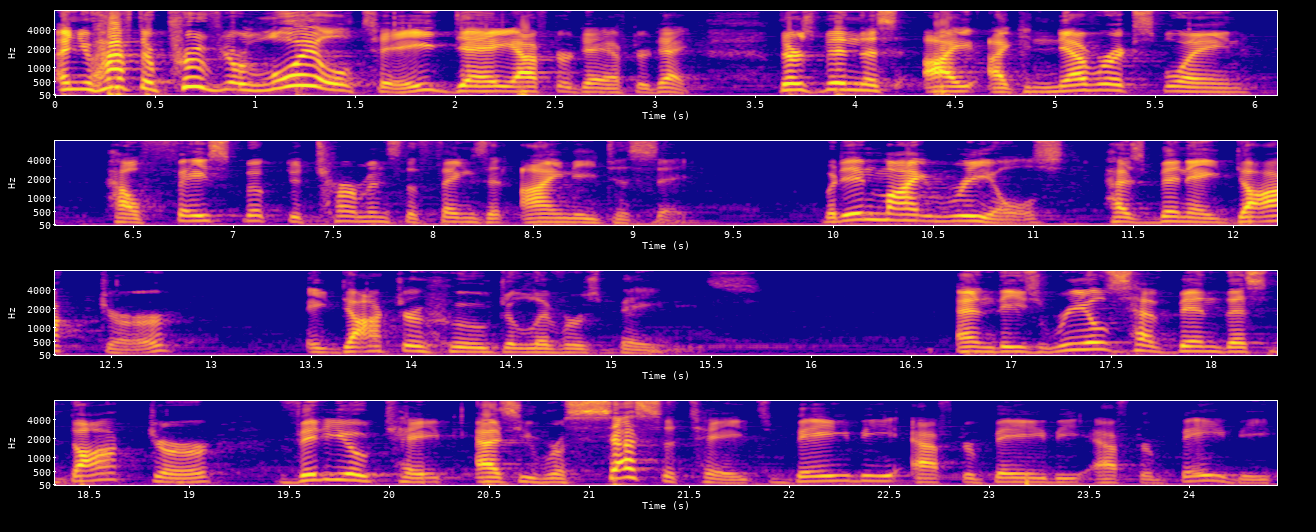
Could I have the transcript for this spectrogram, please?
And you have to prove your loyalty day after day after day. There's been this, I, I can never explain how Facebook determines the things that I need to see. But in my reels has been a doctor a doctor who delivers babies. And these reels have been this doctor videotaped as he resuscitates baby after baby after baby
